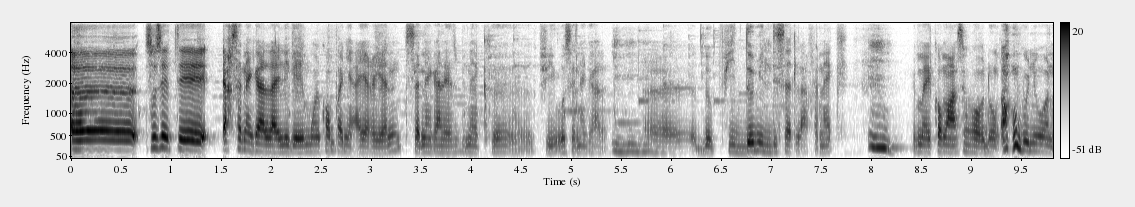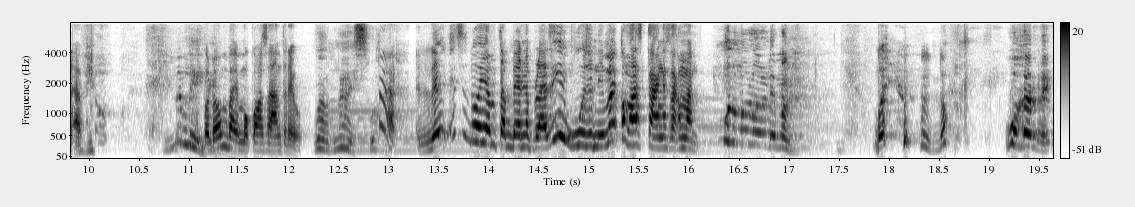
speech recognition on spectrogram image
Euh, société Air Sénégal laay liggéey mooy compagnie aérienne sénégalaise bu nekk euh, fii au Sénégal. Mm-hmm. Euh, depuis 2017 laa fa nekk. Mm. bi may commencé foofu donc amaguñu woon avion. ko doom bay ma concentré wu. waaw nice waaw. ah léegi est-ce que doo yem tam benn place yi buusi nii ma commencé tàng sax man. mënuma loolu de man. donc. waxal rek.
